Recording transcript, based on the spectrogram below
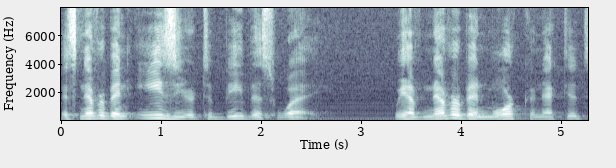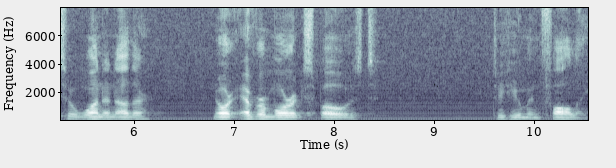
it's never been easier to be this way. We have never been more connected to one another, nor ever more exposed to human folly.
